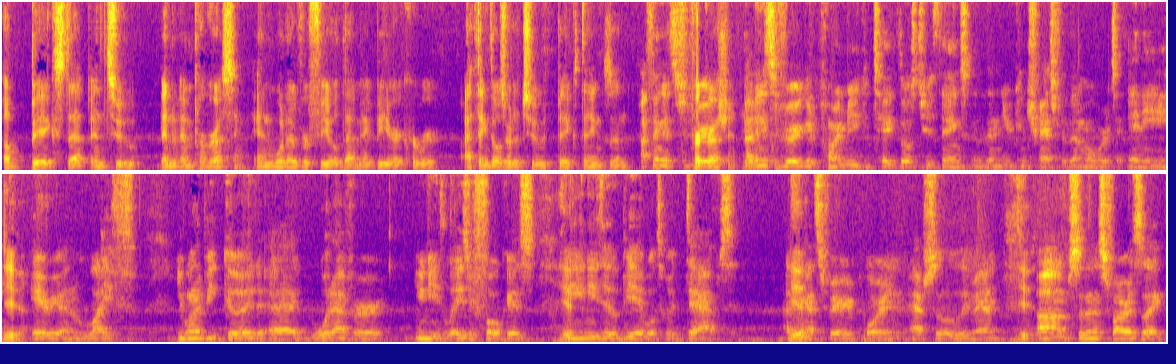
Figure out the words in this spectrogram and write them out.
a big step into in, in progressing in whatever field that may be or career. I think those are the two big things, and I think it's very, Progression, I think it's a very good point. I mean, you can take those two things and then you can transfer them over to any Yeah. area in life. You want to be good at whatever. You need laser focus, Yeah. and you need to be able to adapt. I Yeah. think that's very important. Absolutely, man. Yeah. Um, so then, as far as like,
